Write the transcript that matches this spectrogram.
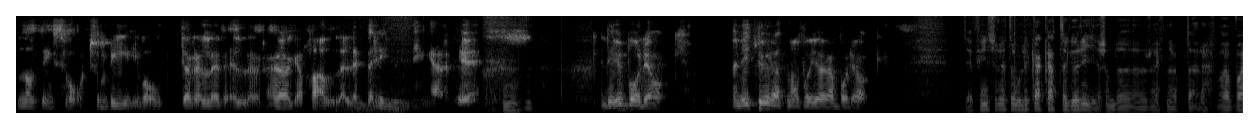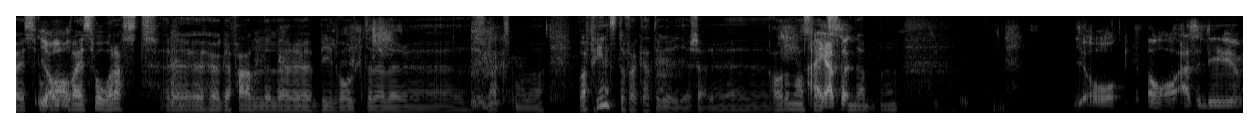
någonting svårt som bilvolter eller, eller höga fall eller brinningar. Det, Mm. det är ju både och. Men det är tur att man får göra både och. Det finns ju lite olika kategorier som du räknar upp där. Vad, vad, är, svår, Ja. vad är svårast? Är det höga fall eller bilvolter eller eh, slagsmål? Vad finns det för kategorier? Så här? Eh, Har du någon slags... Nej, alltså- ja. Ja, alltså det är ju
